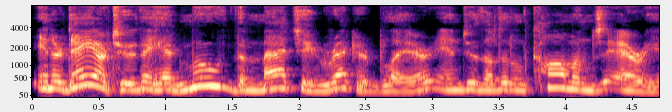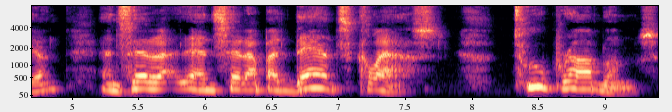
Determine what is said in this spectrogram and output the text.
In a day or two, they had moved the magic record player into the little commons area and set, and set up a dance class. Two problems.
